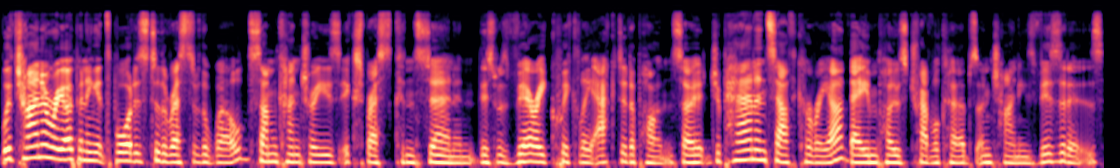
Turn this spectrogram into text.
With China reopening its borders to the rest of the world, some countries expressed concern, and this was very quickly acted upon. So, Japan and South Korea, they imposed travel curbs on Chinese visitors.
